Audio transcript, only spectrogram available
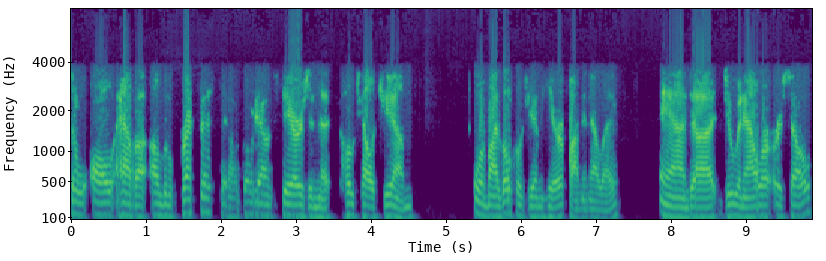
So I'll have a, a little breakfast and I'll go downstairs in the hotel gym or my local gym here if I'm in LA and uh, do an hour or so.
